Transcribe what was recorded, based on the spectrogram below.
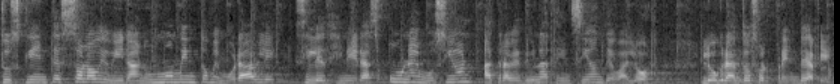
tus clientes solo vivirán un momento memorable si les generas una emoción a través de una atención de valor, logrando sorprenderlo.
